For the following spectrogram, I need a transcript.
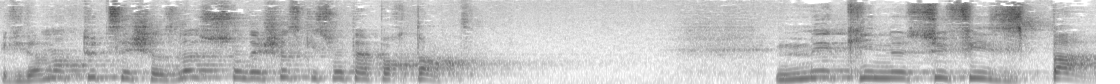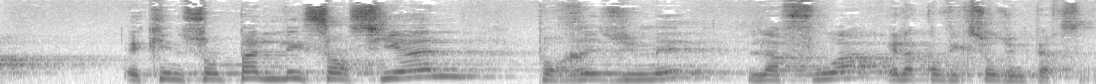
Évidemment, toutes ces choses-là, ce sont des choses qui sont importantes. Mais qui ne suffisent pas et qui ne sont pas l'essentiel pour résumer la foi et la conviction d'une personne.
